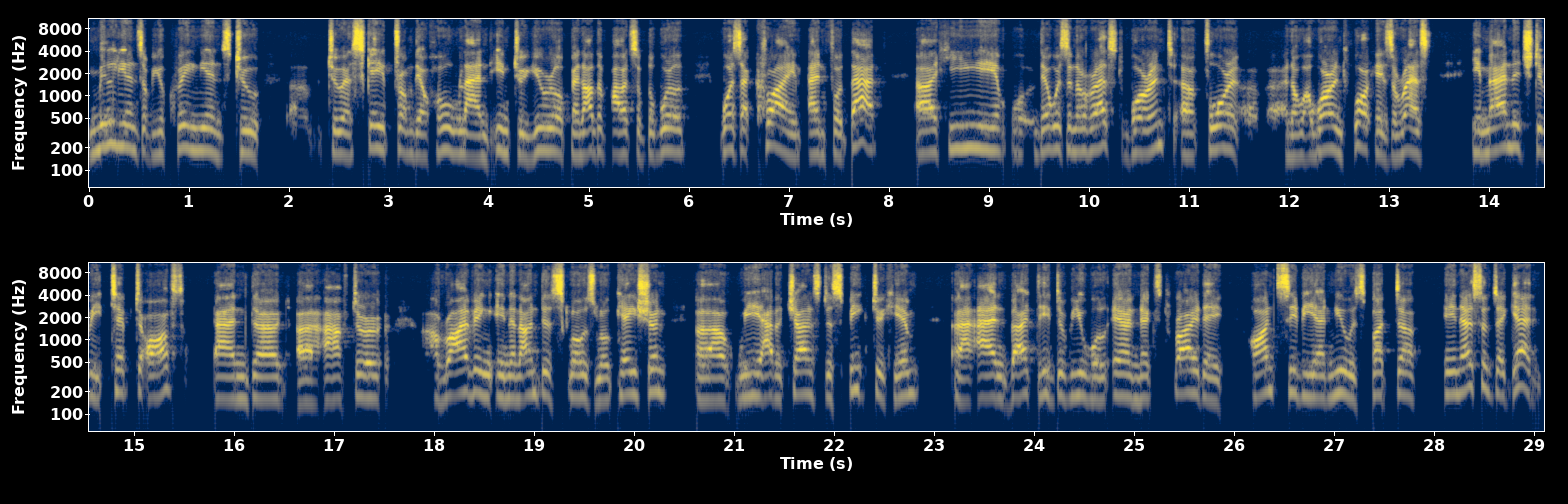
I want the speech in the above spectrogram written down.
millions of Ukrainians to to escape from their homeland into Europe and other parts of the world was a crime, and for that, uh, he there was an arrest warrant uh, for uh, a warrant for his arrest. He managed to be tipped off, and uh, uh, after arriving in an undisclosed location, uh, we had a chance to speak to him, and that interview will air next Friday on CBN News. But in essence, again,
